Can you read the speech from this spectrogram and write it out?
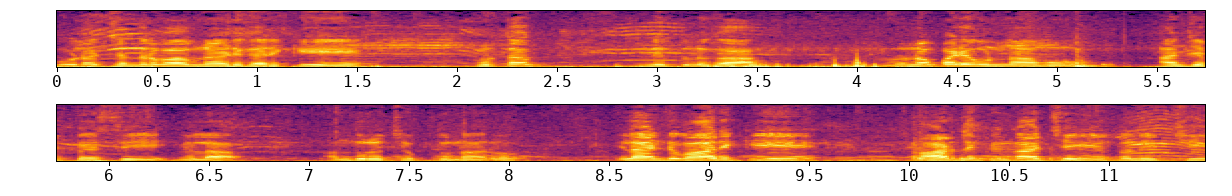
కూడా చంద్రబాబు నాయుడు గారికి కృతజ్ఞతలుగా రుణపడి ఉన్నాము అని చెప్పేసి వీళ్ళ అందరూ చెప్తున్నారు. ఇలాంటి వారికి ఆర్థికంగా చేయూతనిచ్చి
